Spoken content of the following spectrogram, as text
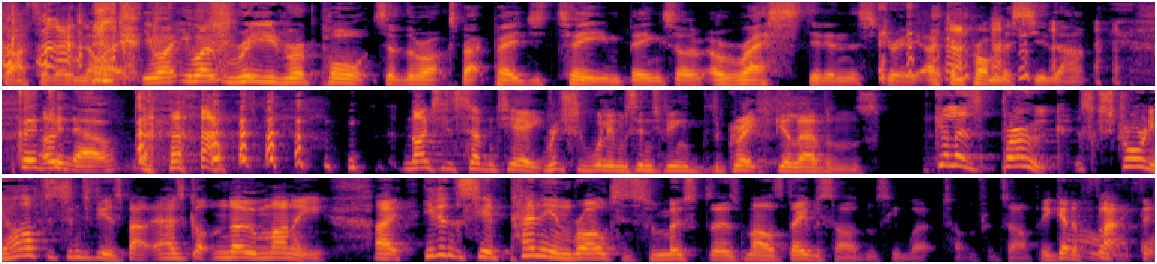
Saturday night. You won't. You won't read reports of the Rock's Backpages team being sort of arrested in the street. I can promise you that. Good to know. 1978, Richard Williams interviewing the great Gil Evans. Giller's broke. It's extraordinary. Half this interview is about has got no money. Uh, he didn't see a penny in royalties from most of those Miles Davis albums he worked on, for example. He'd get a Oh, flat fee,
